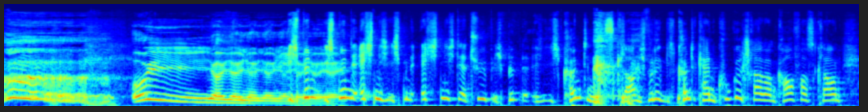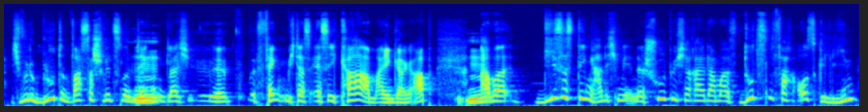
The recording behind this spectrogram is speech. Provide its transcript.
Ui, ui, ui, Ich bin, ich bin echt nicht, ich bin echt nicht der Typ. Ich bin, ich könnte nichts klauen. Ich würde, ich könnte keinen Kugelschreiber im Kaufhaus klauen. Ich würde Blut und Wasser schwitzen und Mhm. denken, gleich äh, fängt mich das SEK am Eingang ab. Mhm. Aber dieses Ding hatte ich mir in der Schulbücherei damals dutzendfach ausgeliehen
